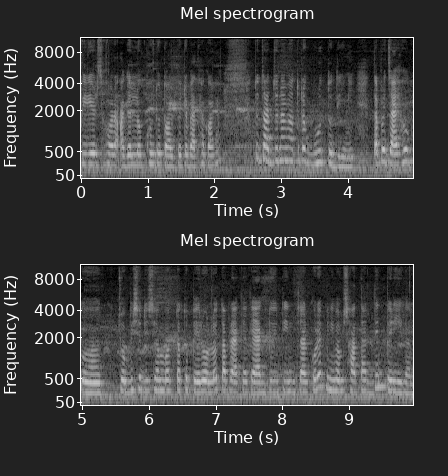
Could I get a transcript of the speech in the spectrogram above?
পিরিয়ডস হওয়ার আগের লক্ষণ তো তলপেটে ব্যথা করা। তো তার জন্য আমি অতটা গুরুত্ব দিইনি। তারপরে যাই হোক চব্বিশে ডিসেম্বরটা তো পেরোলো, তারপরে একে একে এক, দুই, তিন, চার করে মিনিমাম সাত, আট দিন পেরিয়ে গেল।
